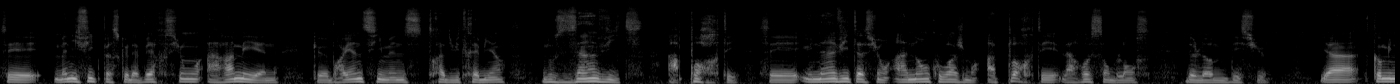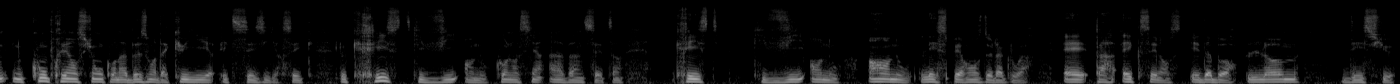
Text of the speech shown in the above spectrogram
C'est magnifique parce que la version araméenne que Brian Simmons traduit très bien nous invite à porter. C'est une invitation, un encouragement à porter la ressemblance de l'homme des cieux. Il y a comme une, compréhension qu'on a besoin d'accueillir et de saisir. C'est le Christ qui vit en nous. Colossiens 1, 27. Hein. Christ qui vit en nous, en nous, l'espérance de la gloire, est par excellence et d'abord l'homme des cieux,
